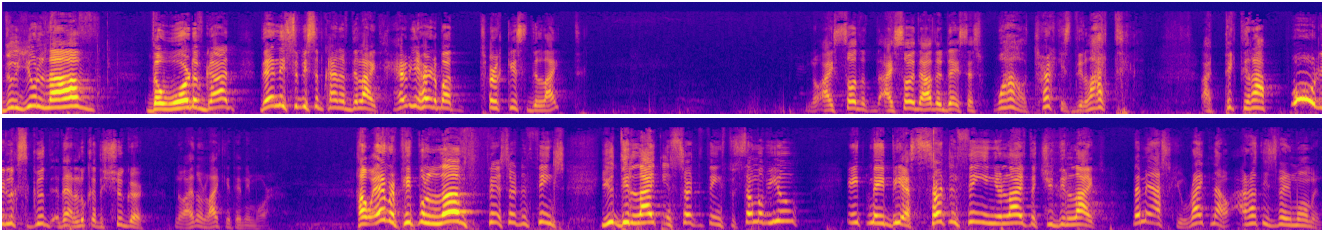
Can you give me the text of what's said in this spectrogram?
Do you love the Word of God? There needs to be some kind of delight. Have you heard about Turkish delight? No, I saw that I saw it the other day. It says, "Wow, Turkish delight." I picked it up. Oh, it looks good. And then I look at the sugar. No, I don't like it anymore. However, people love certain things. You delight in certain things. To some of you, it may be a certain thing in your life that you delight. Let me ask you right now, at this very moment,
